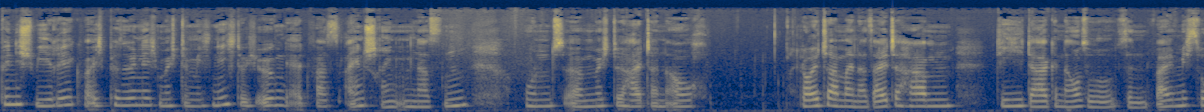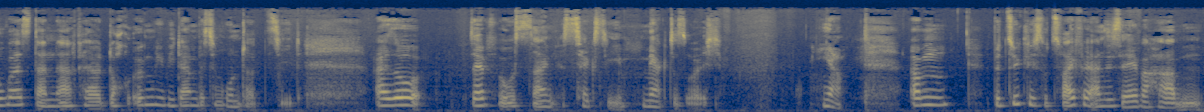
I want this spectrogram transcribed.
finde ich schwierig, weil ich persönlich möchte mich nicht durch irgendetwas einschränken lassen und äh, möchte halt dann auch Leute an meiner Seite haben, die da genauso sind, weil mich sowas dann nachher doch irgendwie wieder ein bisschen runterzieht. Also Selbstbewusstsein ist sexy, merkt es euch. Ja, ähm, bezüglich so Zweifel an sich selber haben.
